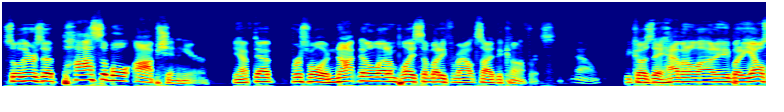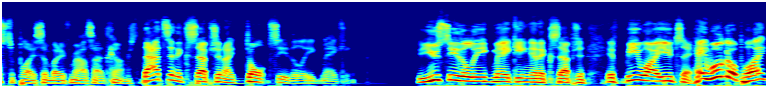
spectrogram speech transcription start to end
So there's a possible option here. You have to have first of all, they're not going to let them play somebody from outside the conference No. because they haven't allowed anybody else to play somebody from outside the conference. That's an exception I don't see the league making. Do you see the league making an exception? If BYU'd say, hey, we'll go play,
